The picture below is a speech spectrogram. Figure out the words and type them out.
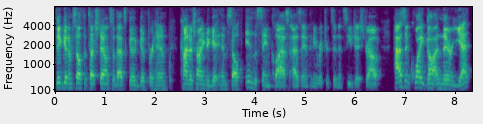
Did get himself a touchdown, so that's good. Good for him. Kind of trying to get himself in the same class as Anthony Richardson and CJ Stroud. Hasn't quite gotten there yet,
